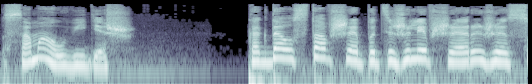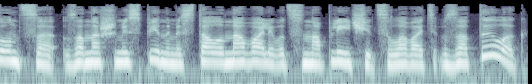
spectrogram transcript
сама увидишь». Когда уставшее, потяжелевшее рыжее солнце за нашими спинами стало наваливаться на плечи и целовать в затылок,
